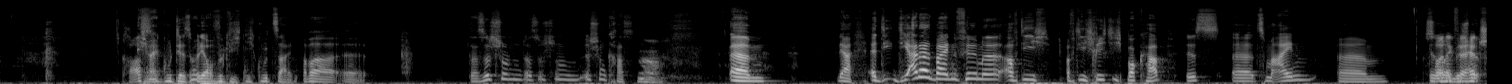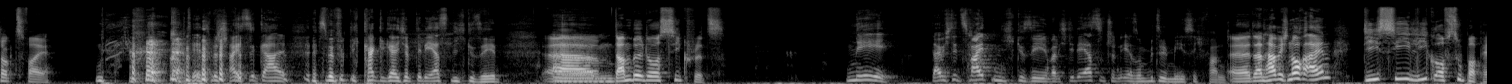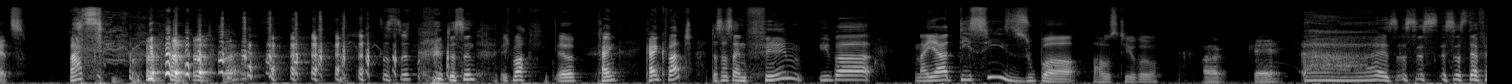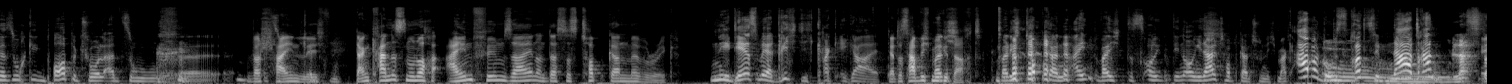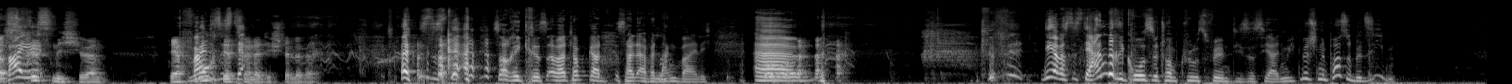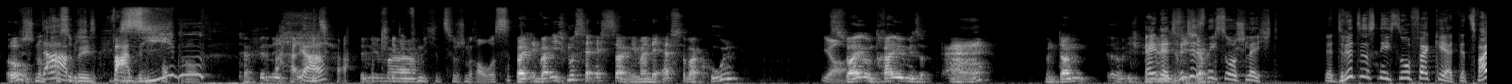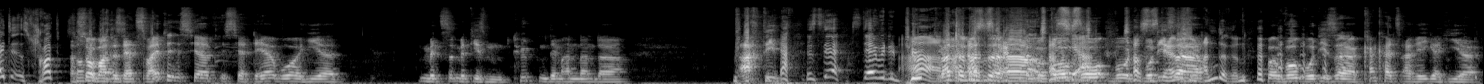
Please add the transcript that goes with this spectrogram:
krass. Ich meine, gut, der soll ja auch wirklich nicht gut sein, aber äh, das ist schon, das ist schon, ist schon krass. Ja. Ähm, ja, äh, die, die anderen beiden Filme, auf die ich, auf die ich richtig Bock habe, ist äh, zum einen ähm, Sonic the Hedgehog 2. Der ist mir scheißegal. Der ist mir wirklich kackegal. Ich habe den ersten nicht gesehen. Ähm, Dumbledore's Secrets. Nee, da habe ich den zweiten nicht gesehen, weil ich den ersten schon eher so mittelmäßig fand. Äh, dann habe ich noch einen, DC League of Super Pets. Was? Das sind, das sind ich mach, äh, kein, kein Quatsch, das ist ein Film über, naja, DC-Super-Haustiere. Okay. Ah, es, ist, es, ist, ist der Versuch, gegen Paw Patrol anzu. Äh, Wahrscheinlich. Dann kann es nur noch ein Film sein und das ist Top Gun Maverick. Nee, der ist mir richtig kackegal. Ja, das habe ich mir weil gedacht. Ich, weil ich Top Gun, ein, weil ich das, den Original Top Gun schon nicht mag. Aber du oh, bist trotzdem nah dran. Lass das weil, Chris nicht hören. Der flucht jetzt, der, wenn er die Stelle hört. Der, sorry, Chris, aber Top Gun ist halt einfach langweilig. Ähm, oh. nee, aber es ist der andere große Tom Cruise-Film dieses Jahr, nämlich Mission Impossible 7. Oh, Mission Impossible 7? Da bin ich. Ja. Bin ich okay, mal- da bin ich inzwischen raus. Weil, weil ich muss ja echt sagen, ich meine, der erste war cool. Ja. Zwei und drei irgendwie so, äh. Und dann, äh, ich bin Ey, mir der dritte sicher. ist nicht so schlecht. Der dritte ist nicht so verkehrt. Der zweite ist Schrott. Achso, warte, der zweite ist ja, ist ja der, wo er hier mit, mit diesem Typen, dem anderen da. Ach, die. Ja, ist der, ist der mit dem. Ah, warte, das warte, ist ja- äh, ja- wo, dieser, anderen. wo, wo, wo dieser Krankheitserreger hier,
